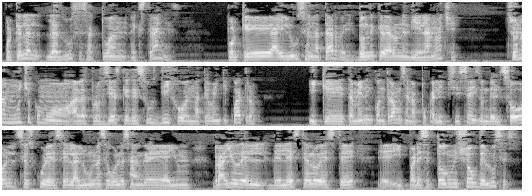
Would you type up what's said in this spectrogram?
¿Por qué las luces actúan extrañas? ¿Por qué hay luz en la tarde? ¿Dónde quedaron el día y la noche? Suena mucho como a las profecías que Jesús dijo en Mateo 24. y que también encontramos en Apocalipsis 6, donde el sol se oscurece, la luna se vuelve sangre, hay un rayo del, este al oeste eh, y parece todo un show de luces.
